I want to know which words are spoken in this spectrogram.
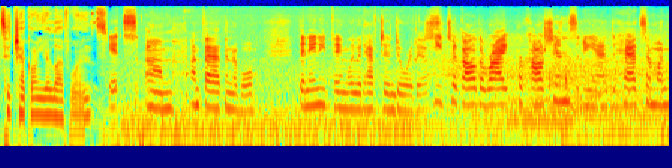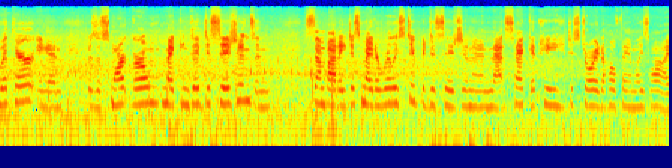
to check on your loved ones. It's um, unfathomable that any family would have to endure this. She took all the right precautions and had someone with her and was a smart girl making good decisions and somebody just made a really stupid decision and in that second he destroyed a whole family's life.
